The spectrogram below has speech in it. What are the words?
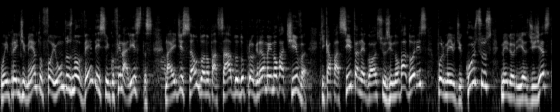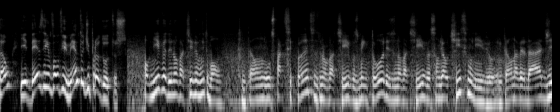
O empreendimento foi um dos 95 finalistas na edição do ano passado do programa Inovativa, que capacita negócios inovadores por meio de cursos, melhorias de gestão e desenvolvimento de produtos. O nível do Inovativo é muito bom. Então, os participantes do Inovativo, os mentores do Inovativa são de altíssimo nível. Então, na verdade,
